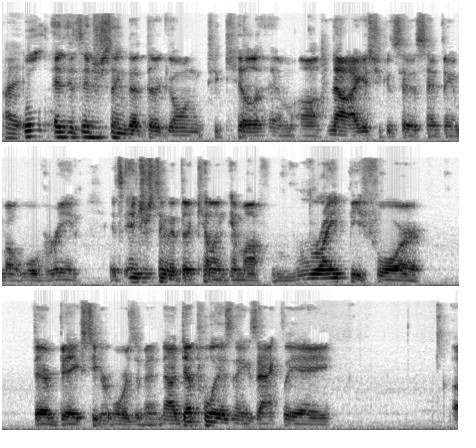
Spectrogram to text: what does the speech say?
I, Well, it's interesting that they're going to kill him off. Now, I guess you could say the same thing about Wolverine. It's interesting that they're killing him off right before their big Secret Wars event. Now, Deadpool isn't exactly a a,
